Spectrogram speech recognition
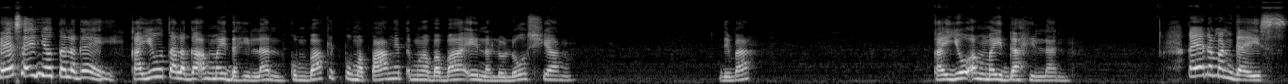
Kaya sa inyo talaga eh, kayo talaga ang may dahilan kung bakit pumapangit ang mga babae na lolosyang. 'Di ba? Kayo ang may dahilan. Kaya naman guys,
